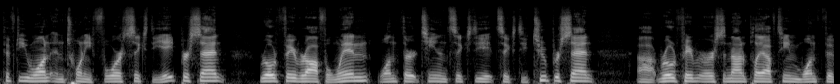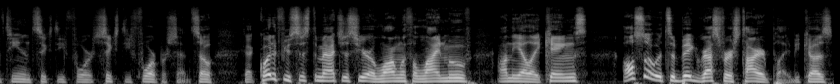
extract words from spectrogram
51 and 24, 68%. Road favorite off a win, 113 and 68, 62%. Uh, road favorite versus non-playoff team, 115 and 64, 64%. So got quite a few system matches here, along with a line move on the LA Kings. Also, it's a big rest versus tired play because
